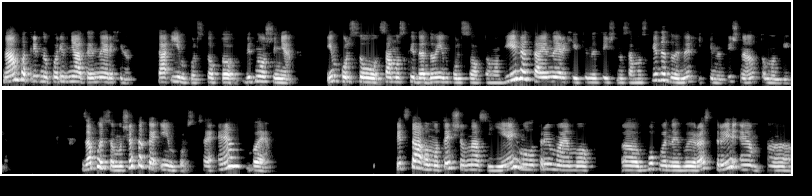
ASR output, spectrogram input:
Нам потрібно порівняти енергію та імпульс, тобто відношення імпульсу самоскида до імпульсу автомобіля та енергії кінетичного самоскида до енергії кінетичного автомобіля. Записуємо, що таке імпульс? Це МВ. Підставимо те, що в нас є, і ми отримаємо буквений вираз 3М е,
